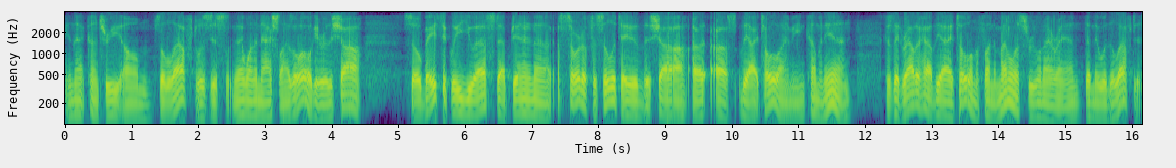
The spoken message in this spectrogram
in that country. Um, so the left was just they wanted to nationalize oil, get rid of the Shah. So basically, U.S. stepped in and uh, sort of facilitated the Shah, uh, uh, the Ayatollah, I mean, coming in, because they'd rather have the Ayatollah and the fundamentalists rule in Iran than they would the leftists.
